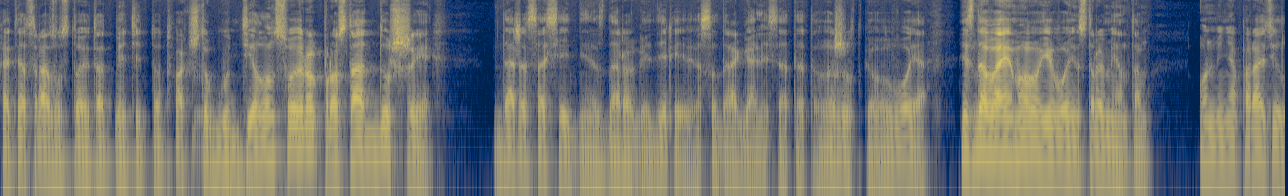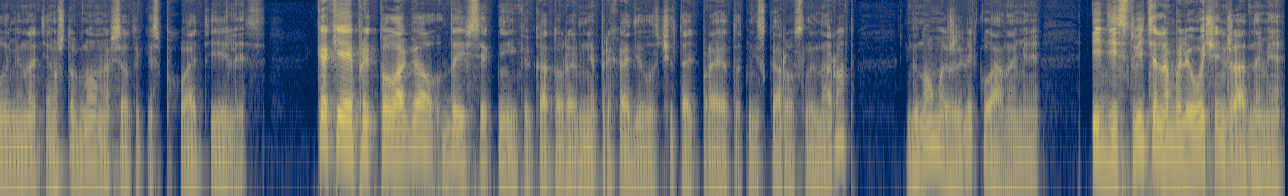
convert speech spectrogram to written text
хотя сразу стоит отметить тот факт, что гудел он свой рог просто от души. Даже соседние с дорогой деревья содрогались от этого жуткого воя, издаваемого его инструментом. Он меня поразил именно тем, что гномы все-таки спохватились. Как я и предполагал, да и все книги, которые мне приходилось читать про этот низкорослый народ, гномы жили кланами и действительно были очень жадными.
